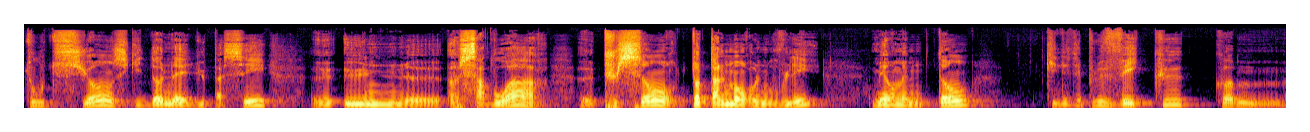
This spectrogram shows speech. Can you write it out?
toute science qui donnait du passé euh, un savoir puissant, totalement renouvelé, mais en même temps qui n'était plus vécu comme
